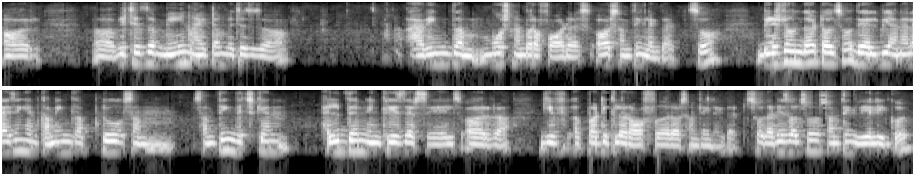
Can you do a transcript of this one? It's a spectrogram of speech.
or uh, which is the main item which is having the most number of orders or something like that. So based on that also they'll be analyzing and coming up to some something which can help them increase their sales or uh, give a particular offer or something like that. So that is also something really good.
